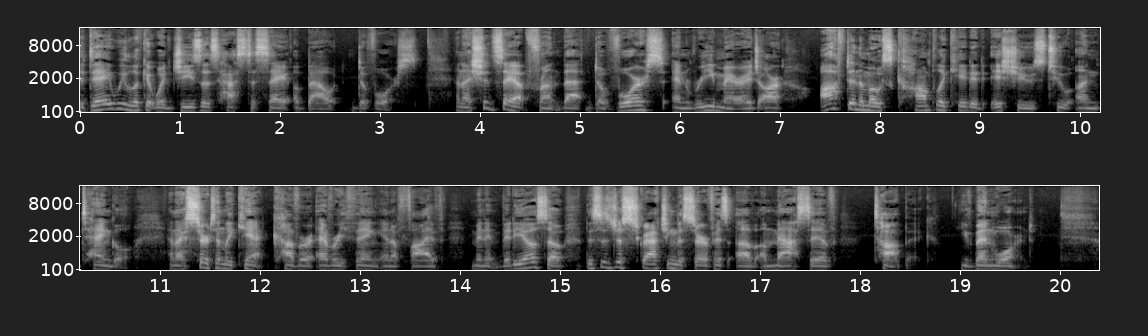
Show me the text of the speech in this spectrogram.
Today we look at what Jesus has to say about divorce. And I should say up front that divorce and remarriage are often the most complicated issues to untangle. And I certainly can't cover everything in a five minute video, so this is just scratching the surface of a massive topic. You've been warned.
